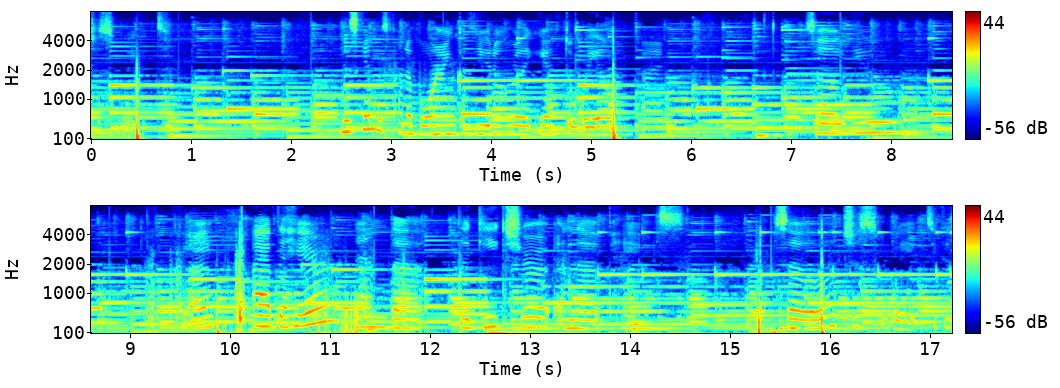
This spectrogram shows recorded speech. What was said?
Just wait. This game is kind of boring because you don't really you have to wait a long time. So you, okay, I, I I have the hair and the the geek shirt and the pants. So let's just wait. You can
